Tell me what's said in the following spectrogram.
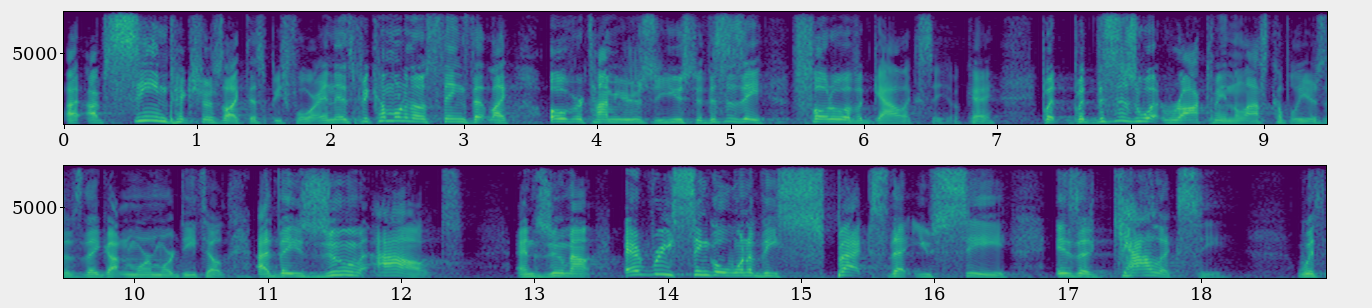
I've seen pictures like this before, and it's become one of those things that, like, over time you're just used to. This is a photo of a galaxy, okay? But, but this is what rocked me in the last couple of years as they gotten more and more detailed. As they zoom out and zoom out, every single one of these specks that you see is a galaxy with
